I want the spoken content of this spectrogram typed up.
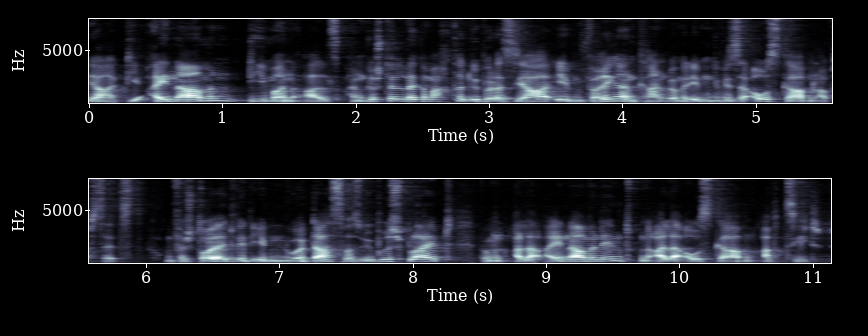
ja, die Einnahmen, die man als Angestellter gemacht hat, über das Jahr eben verringern kann, wenn man eben gewisse Ausgaben absetzt. Und versteuert wird eben nur das, was übrig bleibt, wenn man alle Einnahmen nimmt und alle Ausgaben abzieht.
